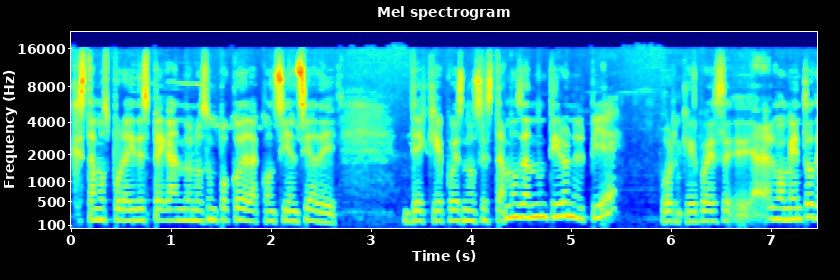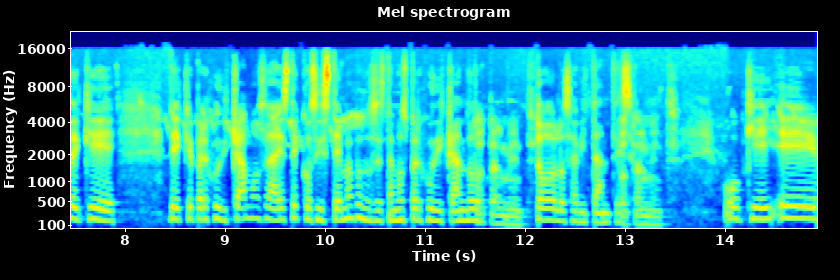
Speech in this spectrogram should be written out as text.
que estamos por ahí despegándonos un poco de la conciencia de, de que pues nos estamos dando un tiro en el pie porque pues eh, al momento de que de que perjudicamos a este ecosistema pues nos estamos perjudicando Totalmente. todos los habitantes Totalmente. Ok, eh,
